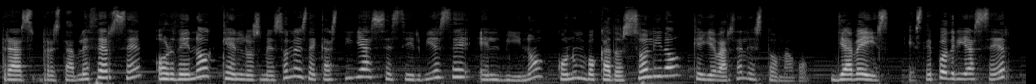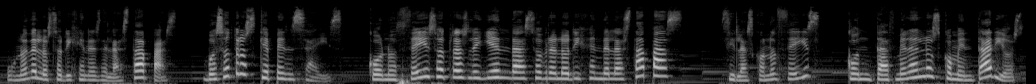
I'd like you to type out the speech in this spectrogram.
tras restablecerse, ordenó que en los mesones de Castilla se sirviese el vino con un bocado sólido que llevarse al estómago. Ya veis, este podría ser uno de los orígenes de las tapas, ¿Vosotros qué pensáis? ¿Conocéis otras leyendas sobre el origen de las tapas? Si las conocéis, contádmela en los comentarios,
